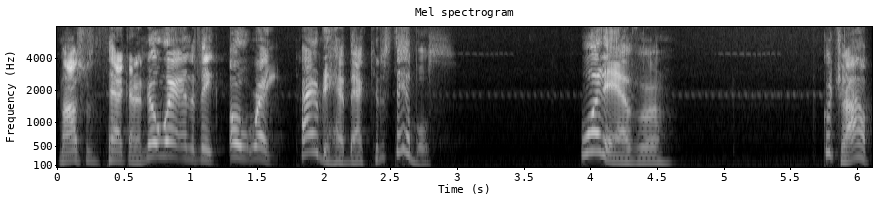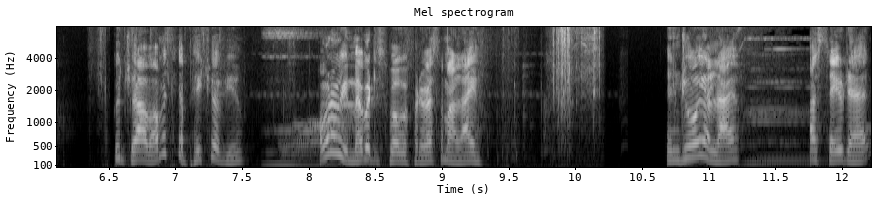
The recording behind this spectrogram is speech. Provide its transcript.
monsters attack out of nowhere, and I think, oh, right, time to head back to the stables. Whatever. Good job. Good job. I'm gonna take a picture of you. I want to remember this moment for the rest of my life. Enjoy your life. I'll save that.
